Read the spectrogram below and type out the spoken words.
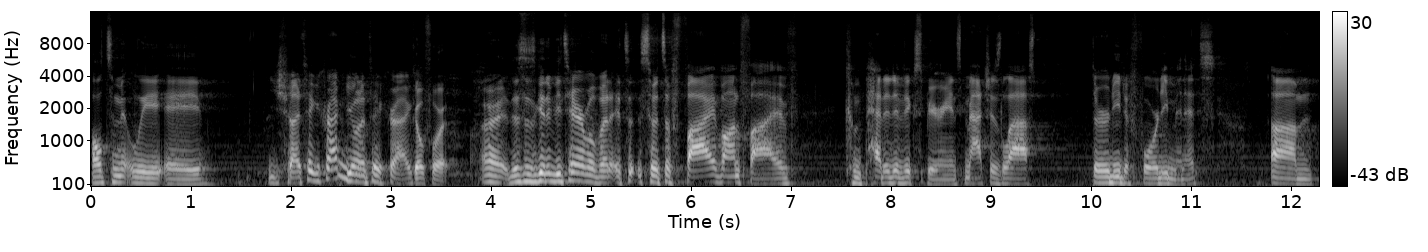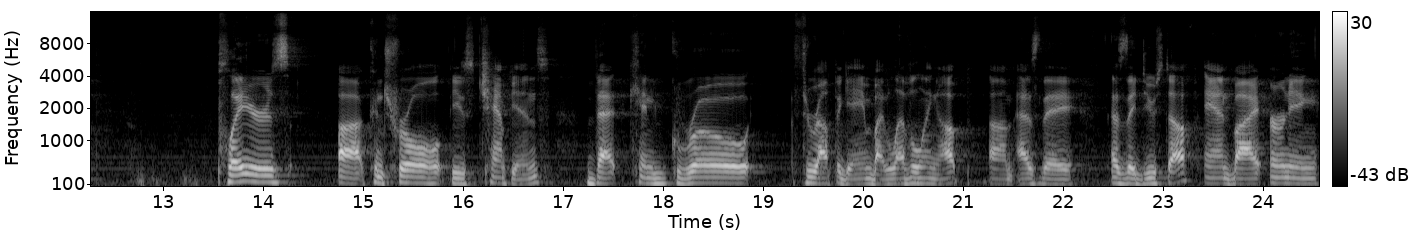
ultimately a should i take a crack or you want to take a crack Go for it. all right, this is going to be terrible, but it's so it's a five on five competitive experience. Matches last 30 to 40 minutes. Um, players uh, control these champions that can grow throughout the game by leveling up um, as they as they do stuff and by earning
